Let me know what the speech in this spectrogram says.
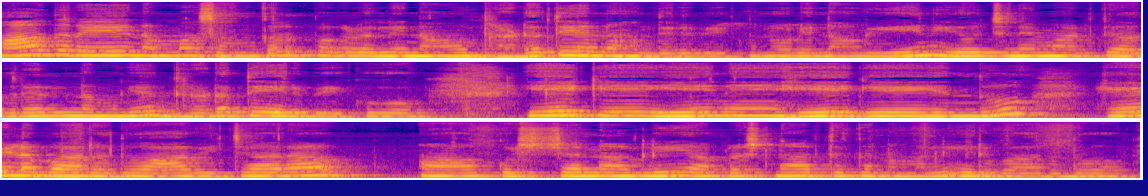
ಆದರೆ ನಮ್ಮ ಸಂಕಲ್ಪಗಳಲ್ಲಿ ನಾವು ದೃಢತೆಯನ್ನು ಹೊಂದಿರಬೇಕು. ನೋಡಿ, ನಾವು ಏನು ಯೋಚನೆ ಮಾಡ್ತೀವೋ ಅದರಲ್ಲಿ ನಮಗೆ ದೃಢತೆ ಇರಬೇಕು. ಏಕೆ, ಏನೇ, ಹೇಗೆ ಎಂದು ಹೇಳಬಾರದು. ಆ ವಿಚಾರ ಆ ಕ್ವಶನ್ ಆಗಲಿ ಆ ಪ್ರಶ್ನಾರ್ಥಕ ನಮ್ಮಲ್ಲಿ ಇರಬಾರ್ದು.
